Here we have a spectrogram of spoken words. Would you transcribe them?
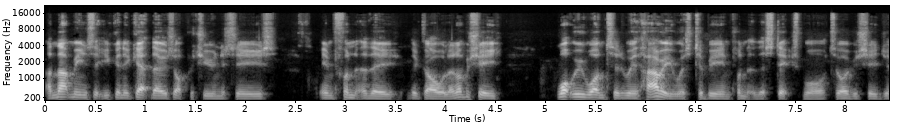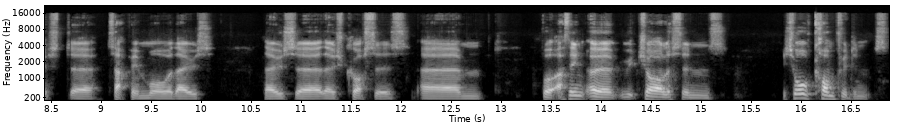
and that means that you're going to get those opportunities in front of the the goal. And obviously, what we wanted with Harry was to be in front of the sticks more, to obviously just uh, tap in more of those those uh, those crosses. Um, but I think uh, Richarlison's it's all confidence.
